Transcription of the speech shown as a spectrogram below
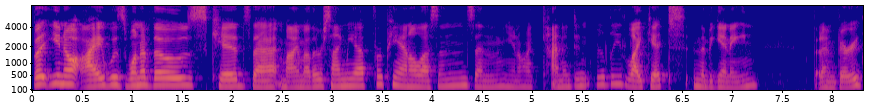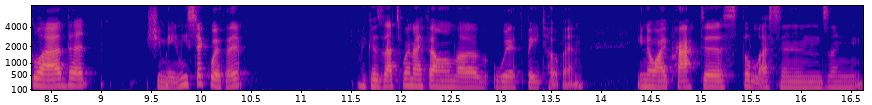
but you know, I was one of those kids that my mother signed me up for piano lessons, and you know, I kind of didn't really like it in the beginning, but I'm very glad that she made me stick with it because that's when I fell in love with Beethoven. You know, I practiced the lessons and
